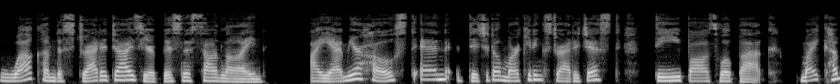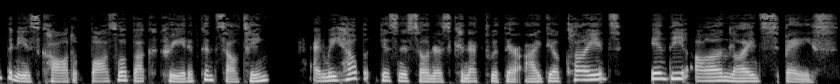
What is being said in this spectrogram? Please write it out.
Welcome to Strategize Your Business Online. I am your host and digital marketing strategist, Dee Boswell Buck. My company is called Boswell Buck Creative Consulting, and we help business owners connect with their ideal clients in the online space.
